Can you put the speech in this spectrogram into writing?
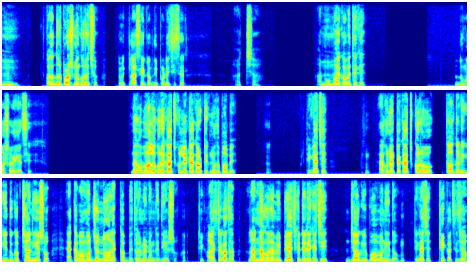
হুম কতদূর পড়াশোনা করেছ? আমি ক্লাস এইট অবধি পড়েছি স্যার। আচ্ছা। আর মুম্বাই কবে থেকে? দু মাস হয়ে গেছে। দেখো ভালো করে কাজ করলে টাকাও ঠিক মতো পাবে। ঠিক আছে? এখন একটা কাজ করো তাড়াতাড়ি গিয়ে দু কাপ চা নিয়ে এসো এক কাপ আমার জন্য আর এক কাপ ভেতরে ম্যাডামকে দিয়ে এসো। ঠিক আর একটা কথা রান্নাঘরে আমি পেঁয়াজ কেটে রেখেছি যাও গিয়ে পোহা বানিয়ে দাও ঠিক আছে? ঠিক আছে যাও।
